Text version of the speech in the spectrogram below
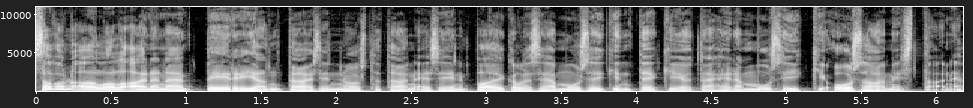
Savon aallolla aina näin perjantaisin nostetaan esiin paikallisia musiikin tekijöitä ja heidän musiikkiosaamistaan. Ja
